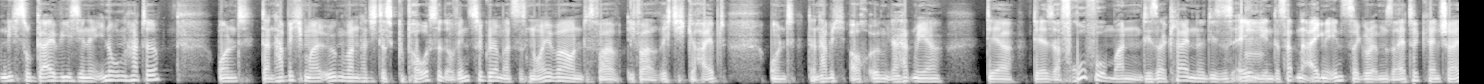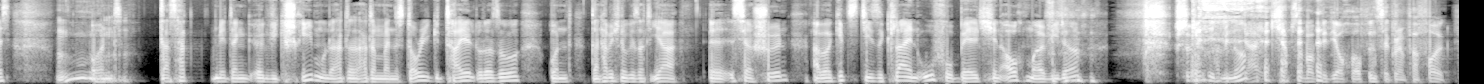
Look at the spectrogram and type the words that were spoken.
nicht so geil, wie ich es in Erinnerung hatte. Und dann habe ich mal irgendwann hatte ich das gepostet auf Instagram, als es neu war und das war, ich war richtig gehypt. Und dann habe ich auch irgendwie, dann hat mir der, der Safrufo-Mann, dieser kleine, dieses Alien, das hat eine eigene Instagram-Seite, kein Scheiß. Und das hat mir dann irgendwie geschrieben oder hat, hat dann meine Story geteilt oder so. Und dann habe ich nur gesagt, ja, äh, ist ja schön, aber gibt's diese kleinen UFO-Bällchen auch mal wieder? Stimmt. Kennt ihr die noch? Ja, ich hab's aber bei dir auch auf Instagram verfolgt.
